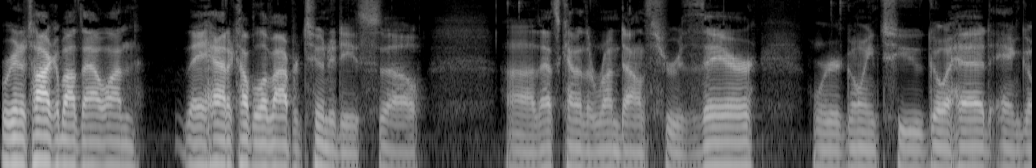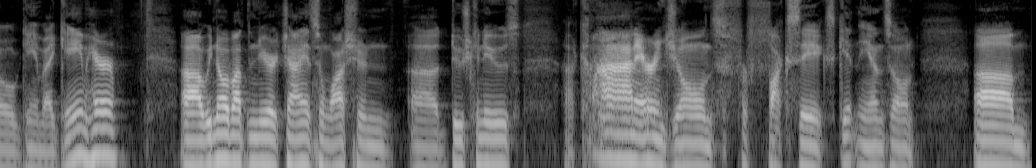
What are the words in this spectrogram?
We're going to talk about that one. They had a couple of opportunities, so uh, that's kind of the rundown through there. We're going to go ahead and go game by game here. Uh, we know about the New York Giants and Washington uh, douche canoes. Uh, come on, Aaron Jones, for fuck's sakes, get in the end zone. Um,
